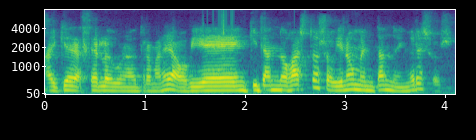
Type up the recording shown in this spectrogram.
hay que hacerlo de una u otra manera, o bien quitando gastos o bien aumentando ingresos.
